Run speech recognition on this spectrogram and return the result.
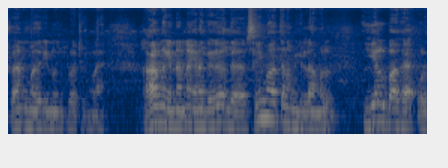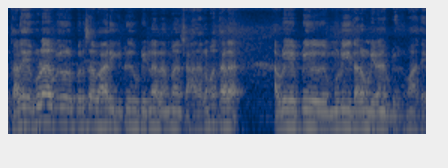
ஃபேன் மாதிரின்னு கூட வச்சுக்கோங்களேன். காரணம் என்னென்னா எனக்கு அந்த சினிமாத்தனம் இல்லாமல் இயல்பாக ஒரு தலையை கூட அப்படியே ஒரு பெருசாக வாரிக்கிட்டு அப்படின்லாம் இல்லாமல் சாதாரணமாக தலை அப்படியே எப்படி முடி தலைமுடியெல்லாம் எப்படி இருக்குமோ அதே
